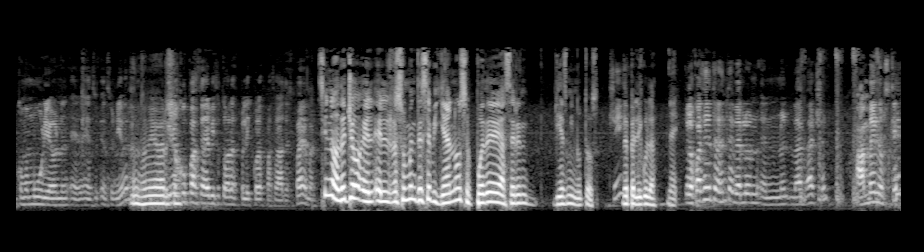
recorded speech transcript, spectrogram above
cómo murieron en, en- en su, en su universo. En su universo. Y no ocupas haber visto todas las películas pasadas de Spider-Man. Sí, no, de hecho, el, el resumen de ese villano se puede hacer en 10 minutos Sí. de película. De lo cual sería interesante verlo en, en live action. A menos que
